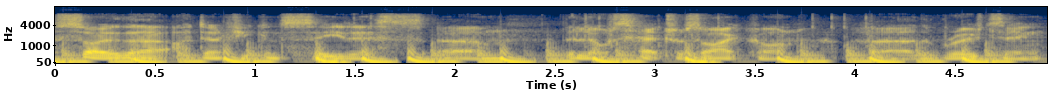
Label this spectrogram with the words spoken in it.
so that I don't know if you can see this, um, the little Tetris icon, uh, the routing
